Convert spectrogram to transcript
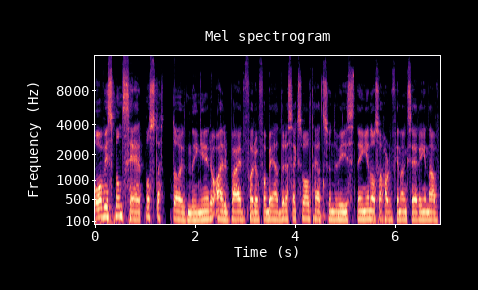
Og hvis man ser på støtteordninger og arbeid for å forbedre seksualitetsundervisningen, og så har du finansieringen av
